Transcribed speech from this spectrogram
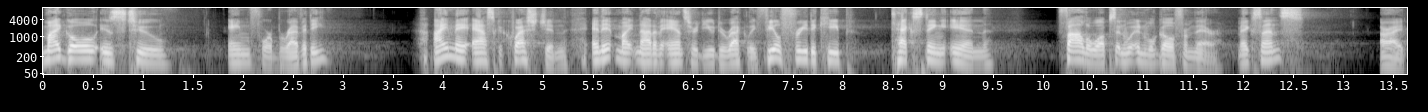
my goal is to aim for brevity. I may ask a question and it might not have answered you directly. Feel free to keep texting in follow ups and, and we'll go from there. Make sense? All right.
